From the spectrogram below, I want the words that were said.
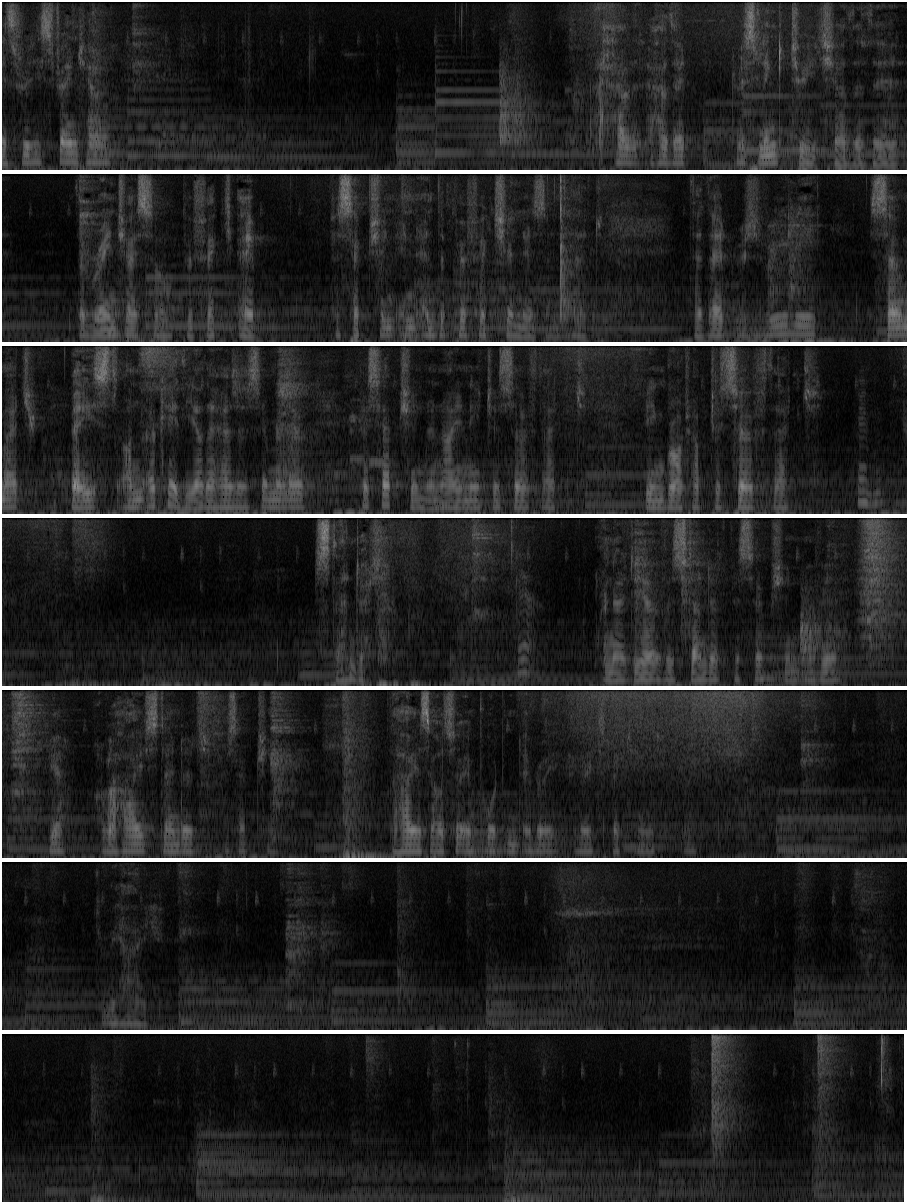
It's really strange how how how that was linked to each other. The the range I saw perfect uh, perception in and the perfectionism that that that was really so much based on okay the other has a similar perception and I need to serve that being brought up to serve that Mm-hmm. Standard. Yeah. an idea of a standard perception of a yeah of a high standard perception. The high is also important ever ever expecting it. To be high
